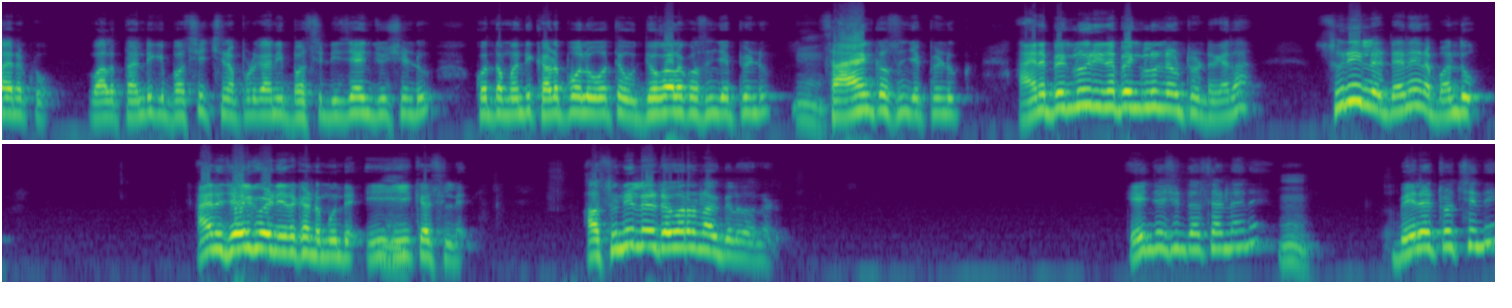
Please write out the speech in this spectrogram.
ఆయనకు వాళ్ళ తండ్రికి బస్సు ఇచ్చినప్పుడు కానీ బస్సు డిజైన్ చూసిండు కొంతమంది కడపోలు పోతే ఉద్యోగాల కోసం చెప్పిండు. సహాయం కోసం చెప్పిండు. ఆయన బెంగళూరు ఈయన బెంగళూరులో ఉంటుంటారు కదా? సునీల్ రెడ్డి అని ఆయన బంధు ఆయన జైలుకు పోయింది ఈయనకంటే ముందే ఈ ఈ కేసులే. ఆ సునీల్ రెడ్డి ఎవరో నాకు తెలియదు అన్నాడు. ఏం చేసిండు తెలుసా అండి ఆయన. బెయిల్ ఎట్లా వచ్చింది?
